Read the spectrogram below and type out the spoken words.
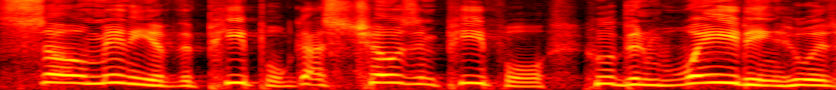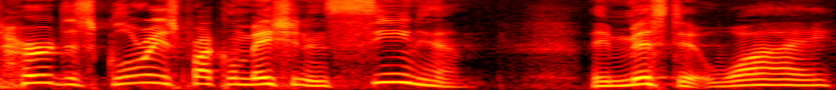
So many of the people, God's chosen people who have been waiting, who had heard this glorious proclamation and seen him, they missed it. Why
